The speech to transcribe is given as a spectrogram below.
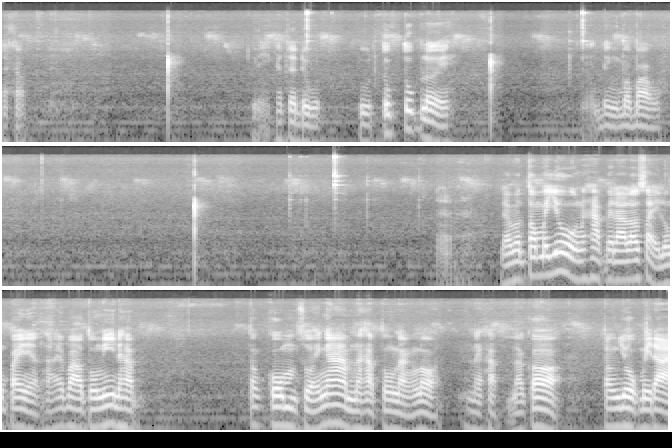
นะครับนี่ก็จะดูดดูดตุ๊บๆเลย ดึงเบาๆแล้วมันต้องไม่โยกนะครับ เวลาเราใส่ลงไปเนี่ยท้ายวาล์วตรงนี้นะครับ ต้องกลมสวยงามนะครับ ตรงหลังหลอดนะครับ แล้วก็ต้องโยกไม่ได้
